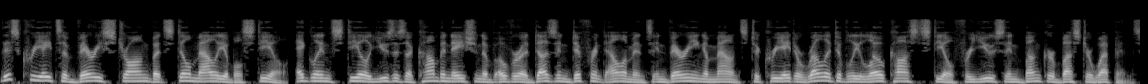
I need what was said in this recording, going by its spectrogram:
This creates a very strong but still malleable steel. Eglin steel uses a combination of over a dozen different elements in varying amounts to create a relatively low-cost steel for use in bunker buster weapons.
